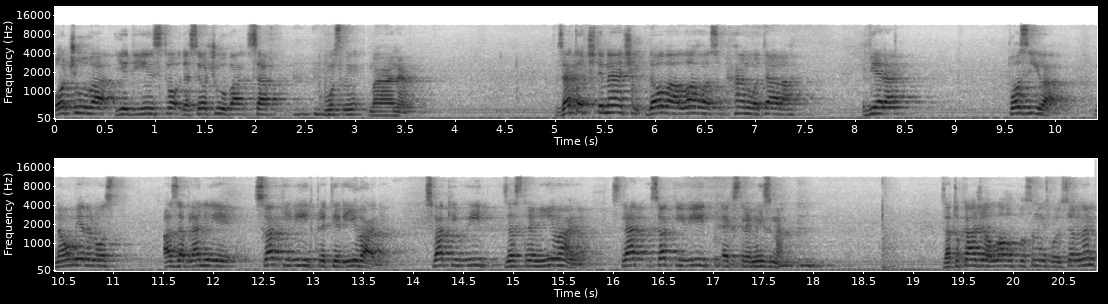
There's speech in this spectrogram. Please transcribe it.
očuva jedinstvo, da se očuva saf muslimana. Zato ćete naći da ova Allahova subhanahu wa ta'ala vjera poziva na umjerenost, a zabranjuje svaki vid pretjerivanja, svaki vid zastranjivanja, svaki vid ekstremizma. Zato kaže Allahu poslanik sallallahu alejhi ve sellem:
